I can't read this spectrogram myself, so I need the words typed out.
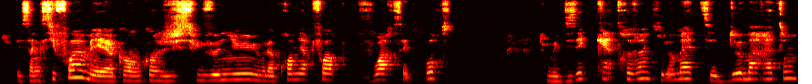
j'ai fait cinq six fois, mais quand quand j'y suis venue la première fois pour voir cette course, je me disais 80 km, c'est deux marathons.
